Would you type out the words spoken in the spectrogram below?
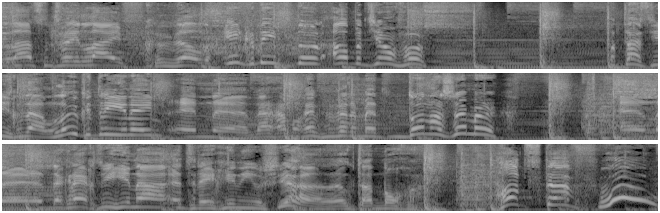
De laatste twee live, geweldig. Ingediend door Albert-Jan Vos. Fantastisch gedaan. Leuke 3 in 1. En eh, wij gaan nog even verder met Donna Summer. En eh, dan krijgt u hierna het regionieuws. Ja, ook dat nog. Hot stuff. Woe!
